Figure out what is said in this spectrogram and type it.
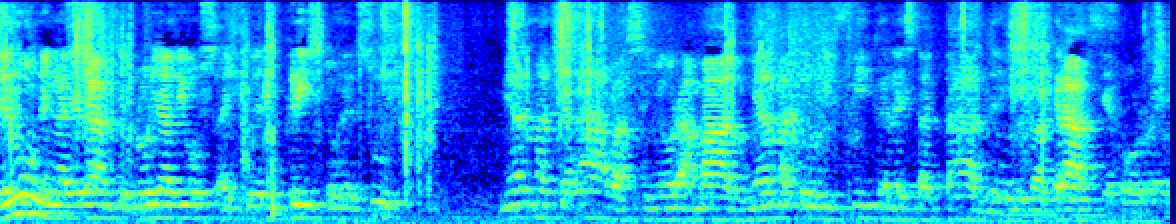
De lunes en adelante, gloria a Dios, ahí fue en Cristo Jesús. Mi alma te alaba, Señor amado. Mi alma te glorifica en esta tarde. Viva gracias, oh Rey.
